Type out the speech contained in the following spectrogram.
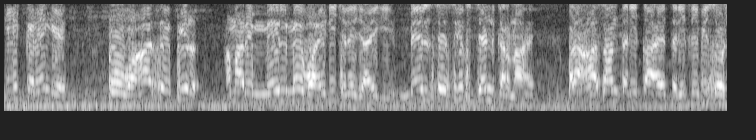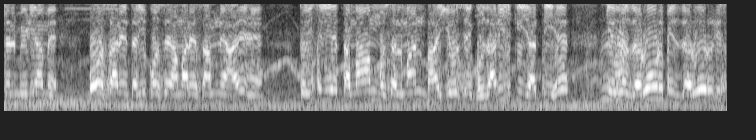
کلک کریں گے تو وہاں سے پھر ہمارے میل میں وہ آئی ڈی چلے جائے گی۔ میل سے صرف سینڈ کرنا ہے۔ بڑا آسان طریقہ ہے۔ طریقے بھی سوشل میڈیا میں بہت سارے طریقوں سے ہمارے سامنے آئے ہیں۔ تو اس لیے تمام مسلمان بھائیوں سے گزارش کی جاتی ہے کہ وہ ضرور بھی ضرور اس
